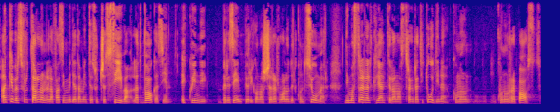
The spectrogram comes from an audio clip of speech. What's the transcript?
anche per sfruttarlo nella fase immediatamente successiva, l'advocacy, e quindi per esempio riconoscere il ruolo del consumer, dimostrare al cliente la nostra gratitudine come con un repost,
